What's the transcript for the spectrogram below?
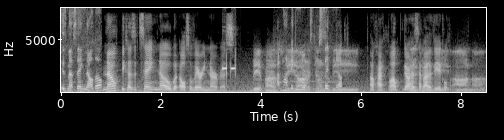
Isn't that saying no though? No, because it's saying no, but also very nervous. Be advised, I'm not being nervous, just going say to no. be. Okay, well, go ahead, are step out of the vehicle. On, uh,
